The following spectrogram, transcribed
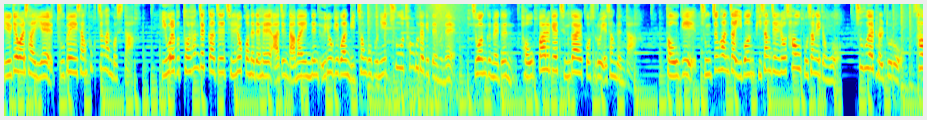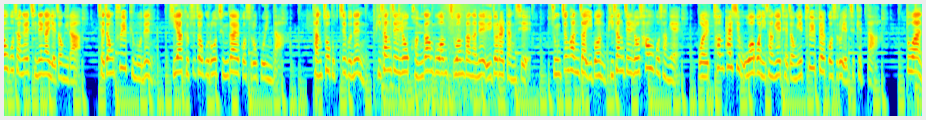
1개월 사이에 두 배 이상 폭증한 것이다. 2월부터 현재까지 진료권에 대해 아직 남아있는 의료기관 미청 부분이 추후 청구되기 때문에 지원 금액은 더욱 빠르게 증가할 것으로 예상된다. 더욱이 중증 환자 입원 비상진료 사후 보상의 경우 추후에 별도로 사후 보상을 진행할 예정이라 재정 투입 규모는 기하급수적으로 증가할 것으로 보인다. 당초 복지부는 비상진료 건강보험 지원 방안을 의결할 당시 중증 환자 입원 비상진료 사후 보상에 월 1,085억 원 이상의 재정이 투입될 것으로 예측했다. 또한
